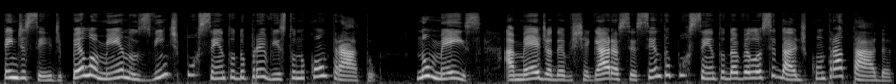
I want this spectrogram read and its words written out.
tem de ser de pelo menos 20% do previsto no contrato. No mês, a média deve chegar a 60% da velocidade contratada.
